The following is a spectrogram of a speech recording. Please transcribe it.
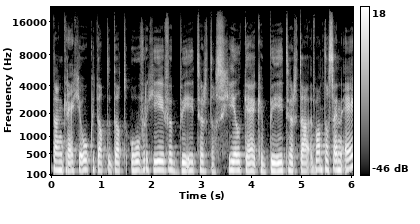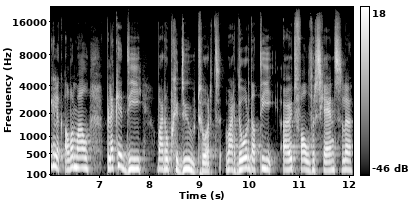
dan krijg je ook dat, dat overgeven beter, dat scheelkijken beter. Dat, want dat zijn eigenlijk allemaal plekken die, waarop geduwd wordt, waardoor dat die uitvalverschijnselen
